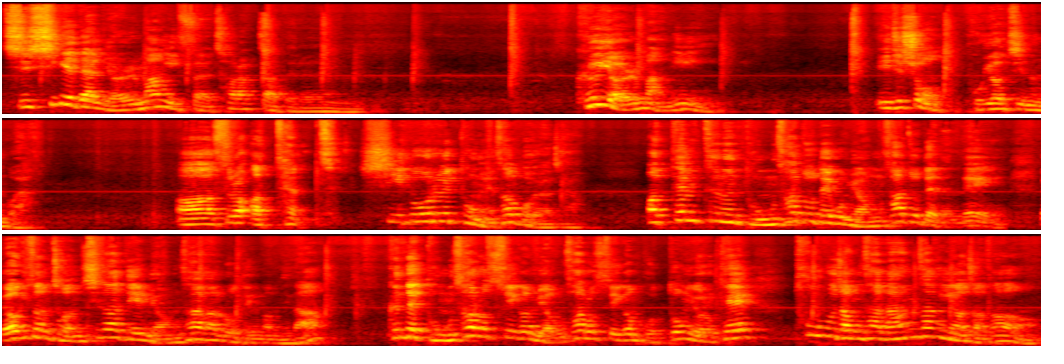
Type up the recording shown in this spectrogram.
지식에 대한 열망이 있어요. 철학자들은 그 열망이 이제 shown 보여지는 거야. 어, through attempt 시도를 통해서 보여져요. attempt는 동사도 되고 명사도 되는데 여기선 전치사 뒤에 명사가로 된 겁니다. 근데 동사로 쓰이건 명사로 쓰이건 보통 이렇게 to 부정사가 항상 이어져서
